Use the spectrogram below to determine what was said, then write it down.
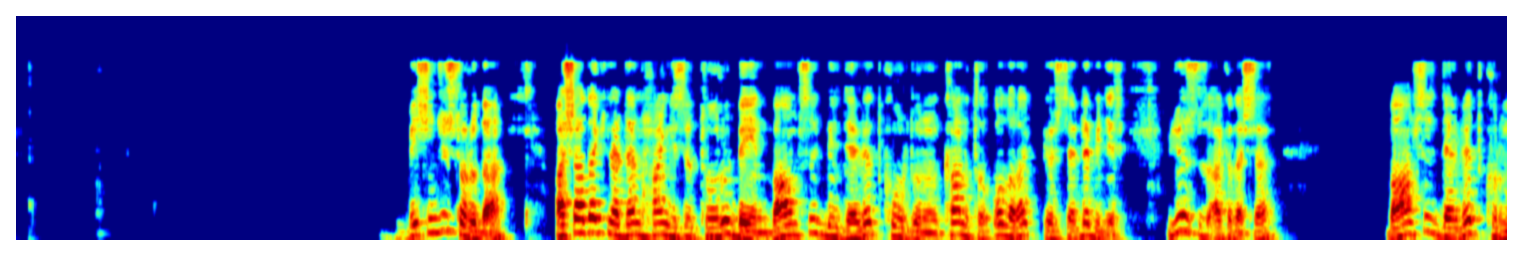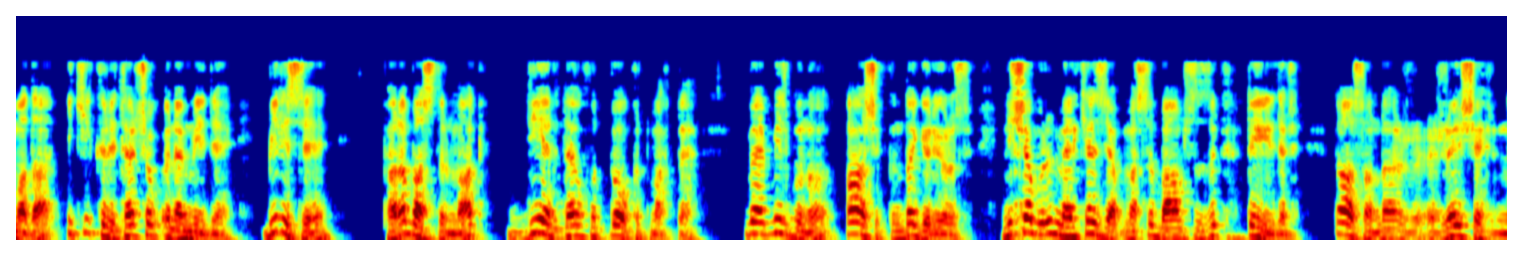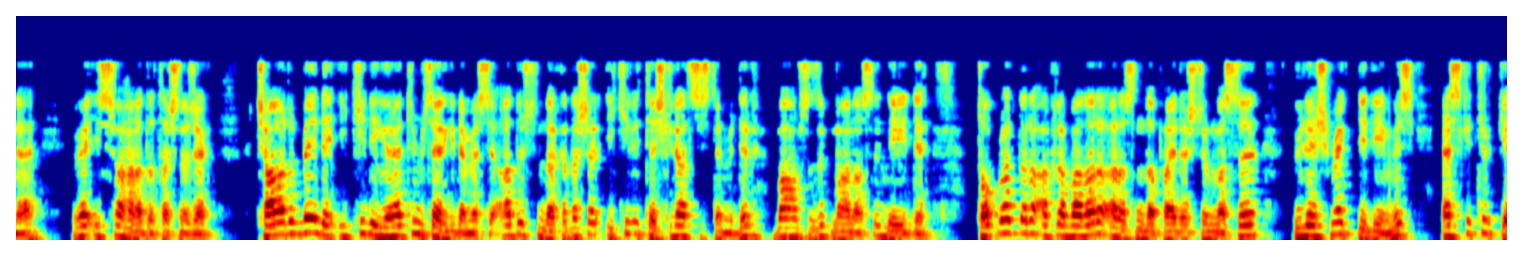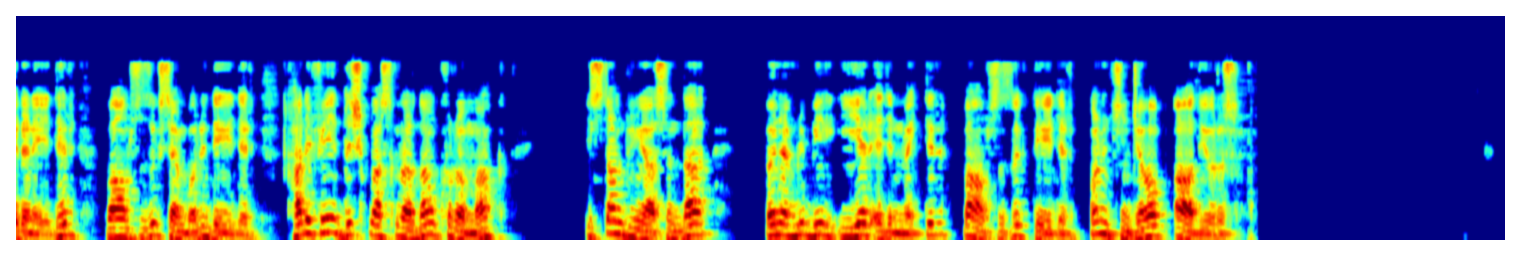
Beşinci soruda aşağıdakilerden hangisi Tuğrul Bey'in bağımsız bir devlet kurduğunun kanıtı olarak gösterilebilir? Biliyorsunuz arkadaşlar bağımsız devlet kurmada iki kriter çok önemliydi. Birisi para bastırmak, diğeri de hutbe okutmaktı. Ve biz bunu A şıkkında görüyoruz. Nişabur'u merkez yapması bağımsızlık değildir. Daha sonra Rey şehrine ve İsfahan'a da taşınacak. Çağrı Bey ile ikili yönetim sergilemesi adı üstünde arkadaşlar ikili teşkilat sistemidir. Bağımsızlık manası değildir. Toprakları akrabaları arasında paylaştırması, üleşmek dediğimiz eski Türk geleneğidir. Bağımsızlık sembolü değildir. Halifeyi dış baskılardan korumak, İslam dünyasında önemli bir yer edinmektir. Bağımsızlık değildir. Onun için cevap A diyoruz.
